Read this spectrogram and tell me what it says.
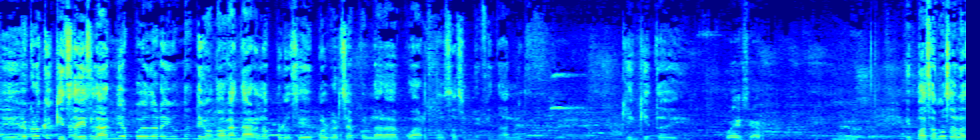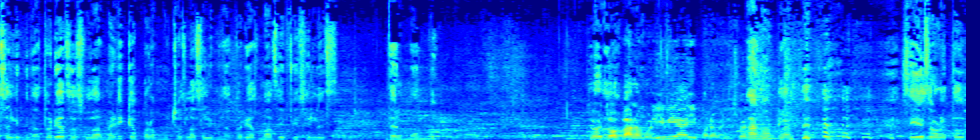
Sí, yo creo que quizá Islandia puede dar ahí una, digo, no ganarla, pero sí volverse a colar a cuartos, a semifinales. ¿Quién quita ahí? Puede ser. Y pasamos a las eliminatorias de Sudamérica, para muchos las eliminatorias más difíciles del mundo. Sobre todo para Bolivia y para Venezuela. Ah, no, ¿no? claro. Sí, sobre todo.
